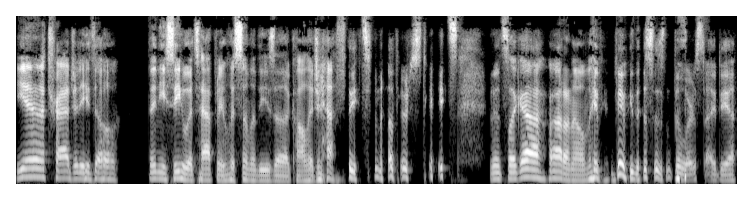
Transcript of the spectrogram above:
Yeah, tragedy though then you see what's happening with some of these uh, college athletes in other states, and it's like, ah, I don't know, maybe maybe this isn't the worst idea.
